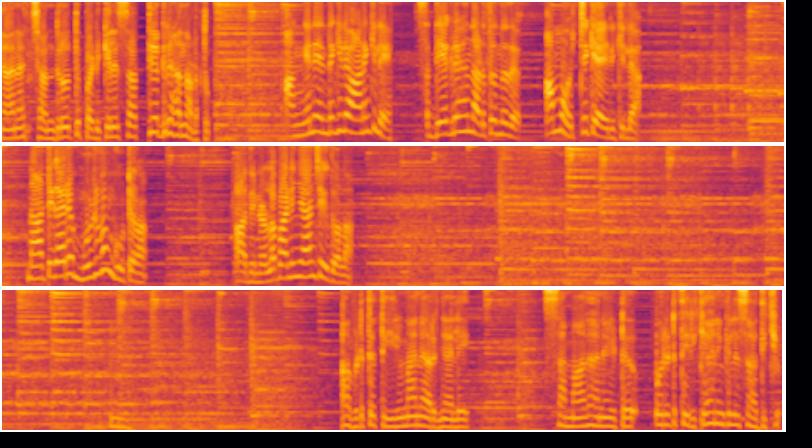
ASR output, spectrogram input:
ഞാൻ ആ ചന്ദ്രോത്ത് പഠിക്കൽ സത്യാഗ്രഹം നടത്തും. അങ്ങനെ എന്തെങ്കിലും ആണെങ്കിലേ സത്യാഗ്രഹം നടത്തുന്നത് അമ്മ ഒറ്റയ്ക്കായിരിക്കില്ല. നാട്ടുകാരെ മുഴുവൻ കൂട്ടണം. അതിനുള്ള പണി ഞാൻ ചെയ്തോളാം. അവിടുത്തെ തീരുമാനം അറിഞ്ഞാലേ സമാധാനമായിട്ട് ഒരിടത്ത് ഇരിക്കാനെങ്കിലും സാധിക്കും.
